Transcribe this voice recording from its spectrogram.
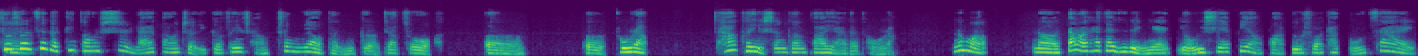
就说这个地方是来访者一个非常重要的一个叫做呃呃土壤，它可以生根发芽的土壤。那么。那当然，他在这里面有一些变化，比如说他不再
